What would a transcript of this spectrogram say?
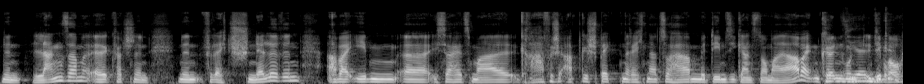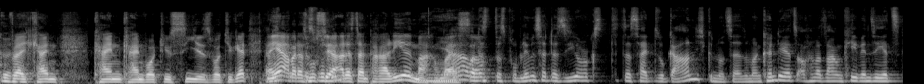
einen langsamen, äh, Quatsch, einen, einen vielleicht schnelleren, aber eben, äh, ich sage jetzt mal, grafisch abgespeckten Rechner zu haben, mit dem sie ganz normal arbeiten können. Und die brauchen können. vielleicht kein, kein, kein What you see is what you get. Naja, aber das, das musst Problem, du ja alles dann parallel machen, ja, weißt aber du? Das, das Problem ist halt, dass Xerox das halt so gar nicht genutzt. Also man könnte jetzt auch immer sagen, okay, wenn sie jetzt,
